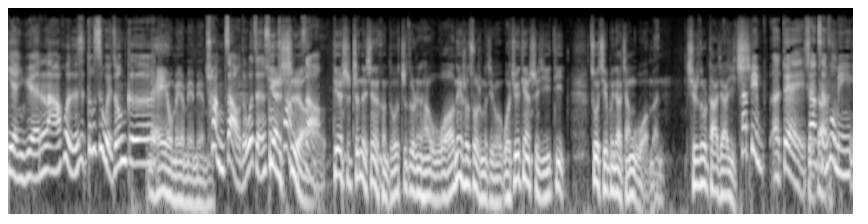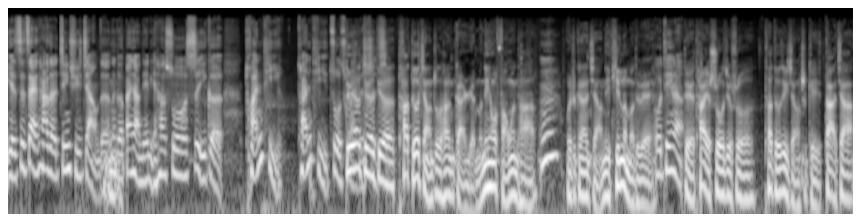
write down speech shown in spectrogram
演员啦，或者是都是伟忠哥没有没有没有没有创造的，我只能说电视啊，电视真的现在很多制作人他我那时候做什么节目？我觉得电视一定做节目一定要讲我们，其实都是大家一起。他并呃对，像陈富明也是在他的金曲奖的那个颁奖典礼，他说是一个团体。团体做出来的事情。对啊，对啊，对啊，他得奖之后他很感人嘛。那天我访问他，嗯，我就跟他讲，你听了吗？对不对？我听了。对，他也说，就说他得这个奖是给大家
